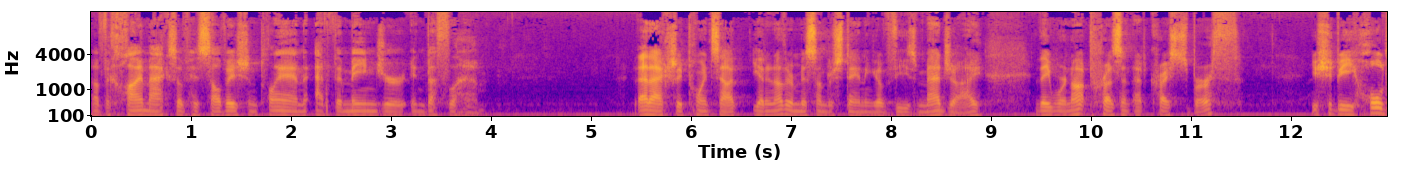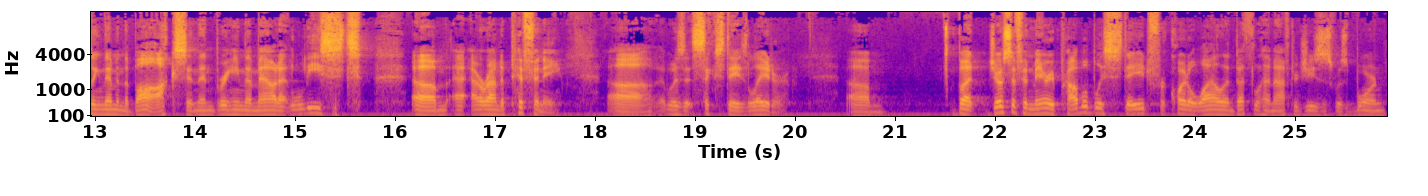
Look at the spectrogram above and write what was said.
of the climax of his salvation plan at the manger in Bethlehem. That actually points out yet another misunderstanding of these magi. They were not present at Christ's birth you should be holding them in the box and then bringing them out at least um, around Epiphany. Uh, was it six days later? Um, but Joseph and Mary probably stayed for quite a while in Bethlehem after Jesus was born.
